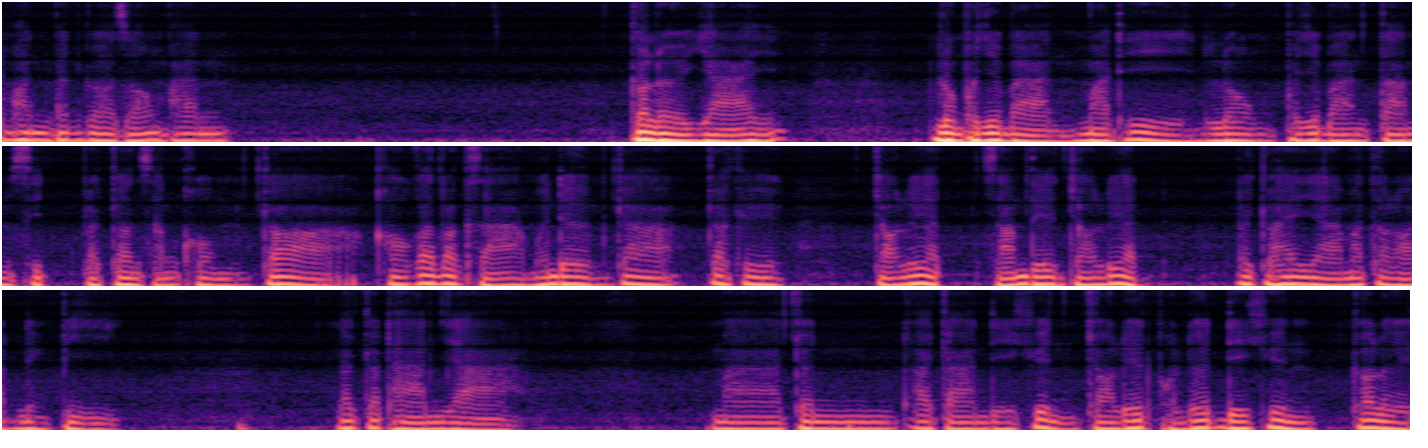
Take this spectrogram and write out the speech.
2,000พันกว่า2,000ก็เลยย้ายโรงพยาบาลมาที่โรงพยาบาลตามสิทธิประกันสังคม ก็เขาก็รักษาเหมือนเดิมก็ก็คือเจาะเลือด 3 เดือนเจาะเลือด แล้วก็ให้ยามาตลอด 1 ปี แล้วก็ทานยา มาจนอาการดีขึ้นเจาะเลือดผลเลือดดีขึ้น ก็เลย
